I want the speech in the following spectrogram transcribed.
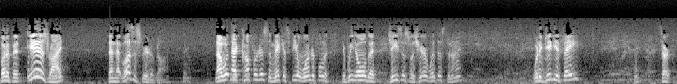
But if it is right, then that was the Spirit of God. Now, wouldn't that comfort us and make us feel wonderful if, if we know that Jesus was here with us tonight? Would it give you faith? Hmm? Certainly.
